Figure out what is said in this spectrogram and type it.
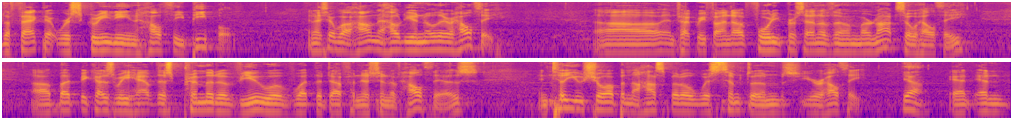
the fact that we're screening healthy people. And I said, well, how, hell do you know they're healthy? Uh, in fact, we found out 40% of them are not so healthy. Uh, but because we have this primitive view of what the definition of health is, until you show up in the hospital with symptoms, you're healthy. Yeah. And, and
